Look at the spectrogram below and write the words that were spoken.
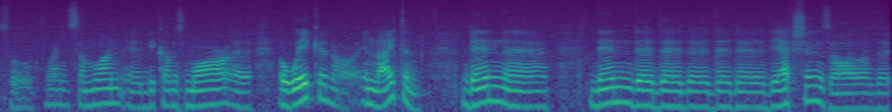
So when someone uh, becomes more uh, awakened or enlightened, then uh, then the, the, the, the, the, actions or the,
